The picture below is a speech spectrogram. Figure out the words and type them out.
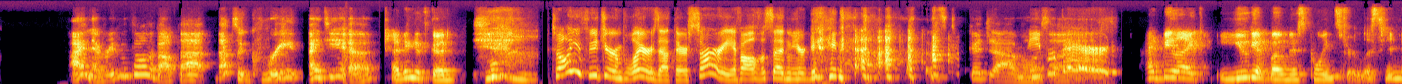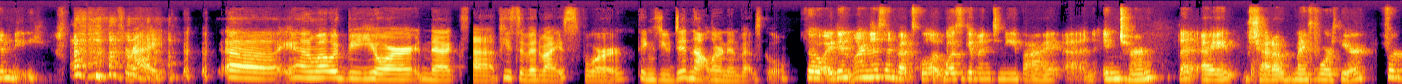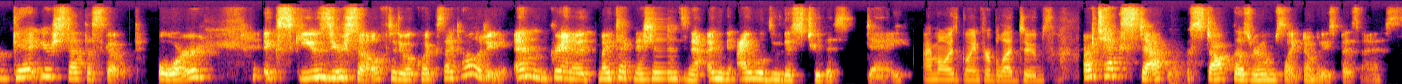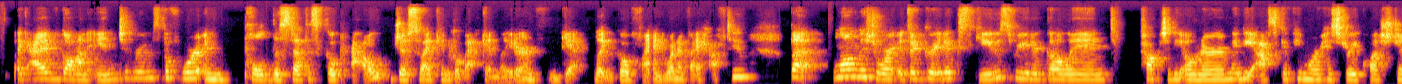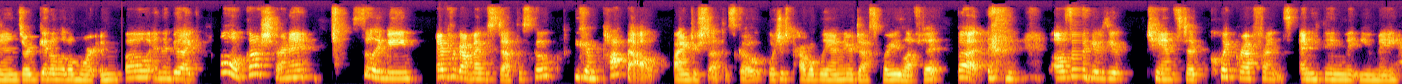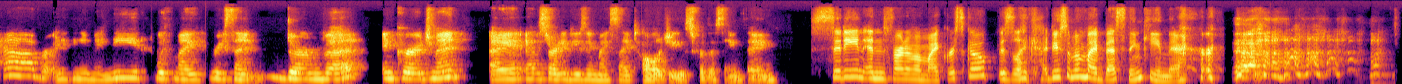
I never even thought about that. That's a great idea. I think it's good. Yeah. To all you future employers out there, sorry if all of a sudden you're getting asked. Good job, Be prepared. I'd be like, you get bonus points for listening to me. That's right. Uh, and what would be your next uh, piece of advice for things you did not learn in vet school? So I didn't learn this in vet school. It was given to me by an intern that I shadowed my fourth year. Forget your stethoscope or excuse yourself to do a quick cytology. And granted, my technicians now, I mean, I will do this to this day. I'm always going for blood tubes. Our techs stack, stock those rooms like nobody's business. Like I've gone into rooms before and pulled the stethoscope out just so I can go back in later and get like go find one if I have to. But long and short, it's a great excuse for you to go in, talk to the owner, maybe ask a few more history questions or get a little more info, and then be like, "Oh gosh darn it, silly me, I forgot my stethoscope." You can pop out, find your stethoscope, which is probably on your desk where you left it, but also gives you a chance to quick reference anything that you may have or anything you may need. With my recent derm vet encouragement, I have started using my cytologies for the same thing. Sitting in front of a microscope is like I do some of my best thinking there.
